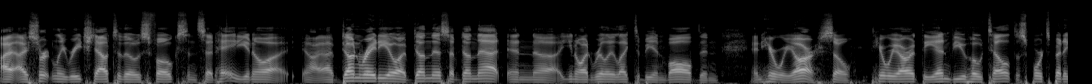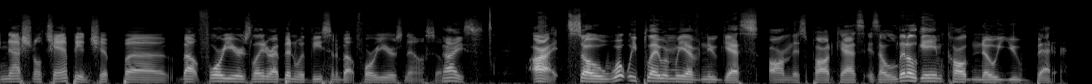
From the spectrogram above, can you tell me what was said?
I, I, certainly reached out to those folks and said, "Hey, you know, I, have done radio, I've done this, I've done that, and uh, you know, I'd really like to be involved." And and here we are. So here we are at the Envue Hotel at the Sports Betting National Championship. Uh, about four years later, I've been with VSiN about four years now. So nice. All right. So what we play when we have new guests on this podcast is a little game called Know You Better.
